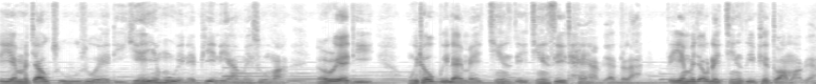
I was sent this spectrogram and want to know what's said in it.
တရေမကြောက်ဘူးဆိုရဲဒီရဲရင်မှုတွေနဲ့ပြည့်နေရမယ်ဆိုမှကျွန်တော်ရဲ့ဒီငွေထုတ်ပေးလိုက်မယ်ဂျင်းစီဂျင်းစီထိုင်ရဗျာတလားတရေမကြောက်တဲ့ဂျင်းစီဖြစ်သွားမှာဗျာ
